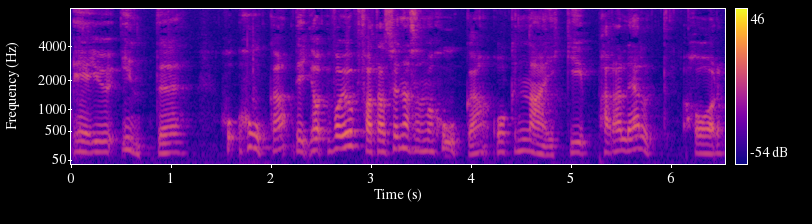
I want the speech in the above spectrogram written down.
är ju inte... Ho- Hoka, det, jag, vad jag uppfattar så är det nästan som att Hoka och Nike parallellt har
